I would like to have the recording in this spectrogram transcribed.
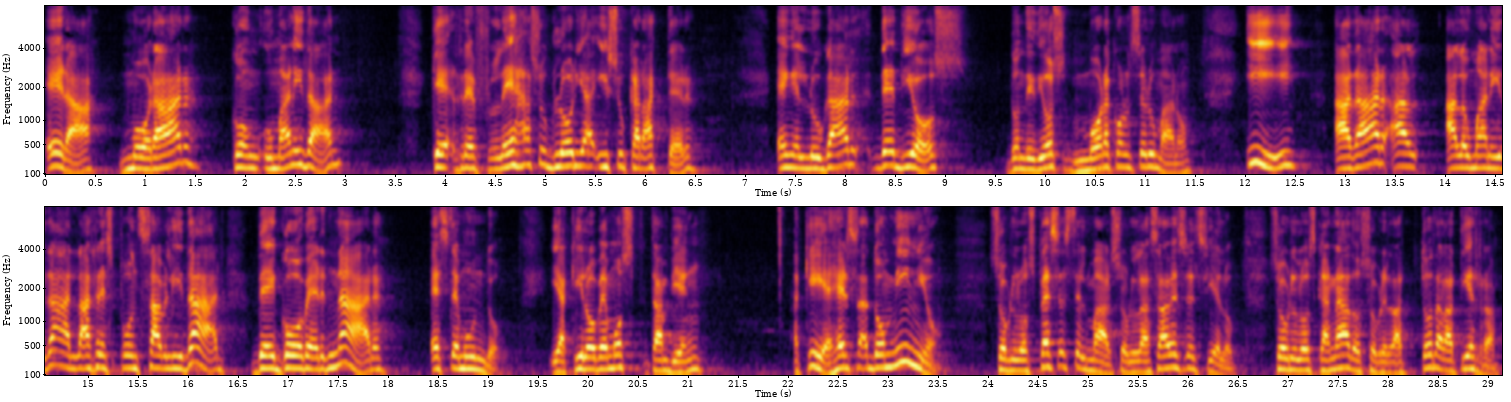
era morar con humanidad que refleja su gloria y su carácter en el lugar de Dios, donde Dios mora con el ser humano, y a dar a la humanidad la responsabilidad de gobernar este mundo. Y aquí lo vemos también, aquí ejerza dominio sobre los peces del mar, sobre las aves del cielo, sobre los ganados, sobre toda la tierra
